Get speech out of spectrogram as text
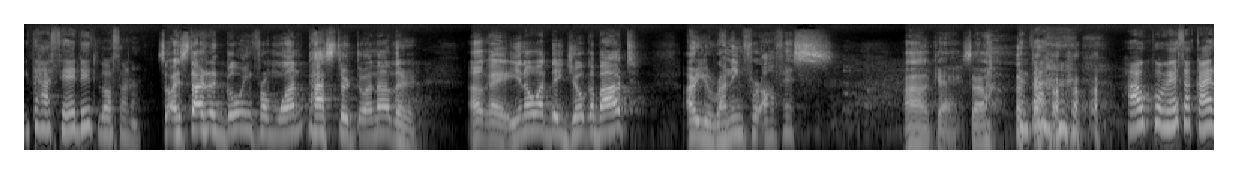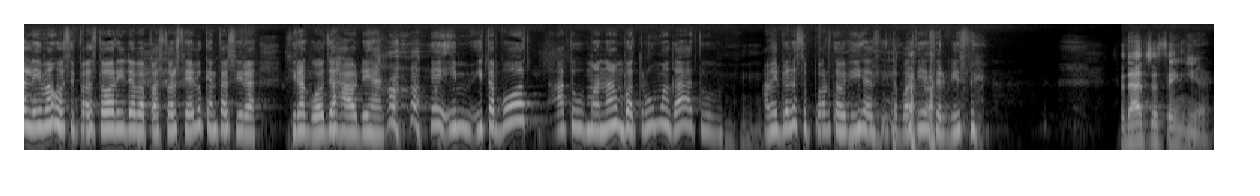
Ita hasedit losona. So I started going from one pastor to another. Okay, you know what they joke about? Are you running for office? Okay, so How começa a cair lima ho si pastor ida ba pastor selu kenta sira sira goja how dihan. Hey ita bot atu manam buat rumah ga atu. Ami bela support ho dia ita bot dia service. So that's the thing here.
